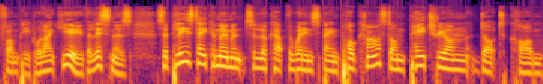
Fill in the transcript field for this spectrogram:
from people like you, the listeners. So please take a moment to look up the When in Spain podcast on patreon.com,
